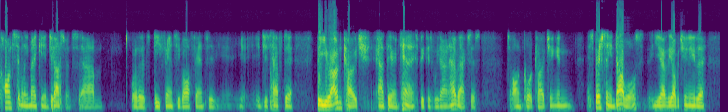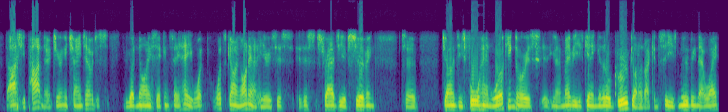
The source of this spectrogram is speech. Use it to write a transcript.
constantly making adjustments. Um, whether it's defensive, offensive, you, you just have to be your own coach out there in tennis because we don't have access to on-court coaching, and especially in doubles, you have the opportunity to, to ask your partner during a changeover. Just you've got 90 seconds. Say, hey, what what's going on out here? Is this is this strategy of serving to Jonesy's forehand working, or is you know maybe he's getting a little grooved on it? I can see he's moving that way.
